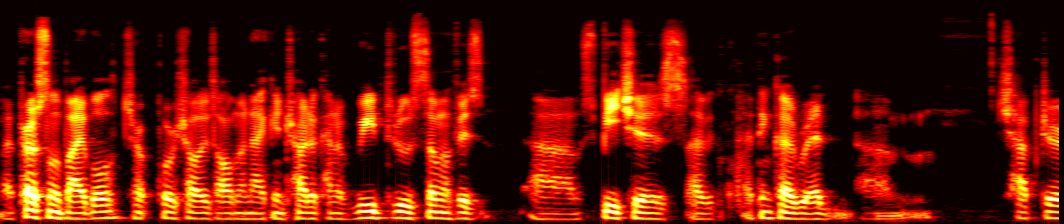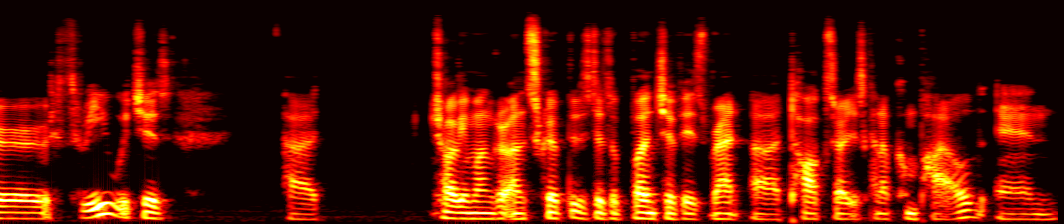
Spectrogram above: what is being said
my personal Bible, Poor Charlie's Almanac, and try to kind of read through some of his uh, speeches. I I think I read um, chapter three, which is uh, Charlie Munger Unscripted. It's just a bunch of his rant uh, talks are just kind of compiled, and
